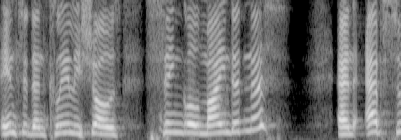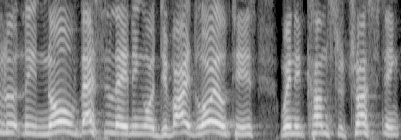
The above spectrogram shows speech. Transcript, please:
incident clearly shows single mindedness and absolutely no vacillating or divide loyalties when it comes to trusting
